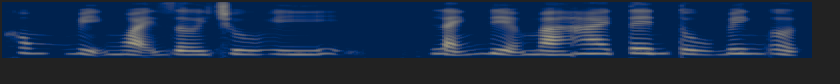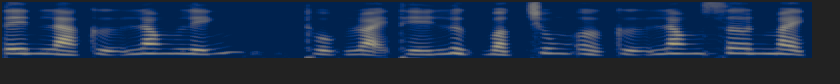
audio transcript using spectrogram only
không bị ngoại giới chú ý. Lãnh địa mà hai tên tù binh ở tên là Cự Long Lĩnh, thuộc loại thế lực bậc trung ở Cự Long Sơn Mạch.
